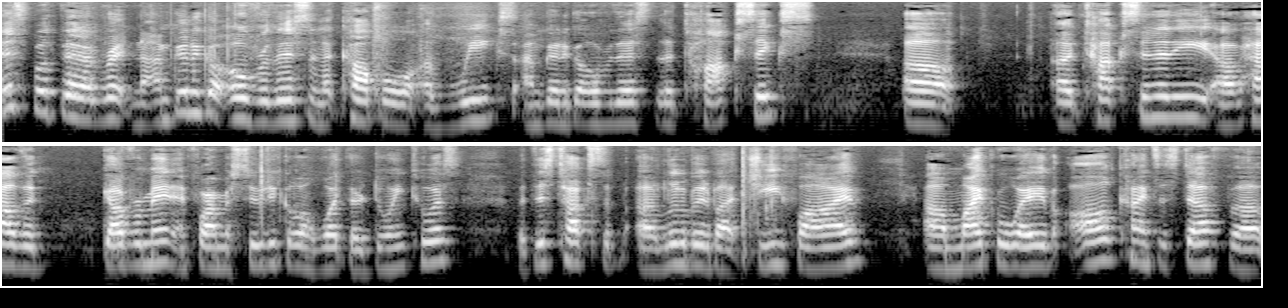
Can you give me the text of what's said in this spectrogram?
this book that I've written, I'm going to go over this in a couple of weeks. I'm going to go over this, the toxics, uh, toxicity of how the government and pharmaceutical and what they're doing to us. But this talks a little bit about G5, uh, microwave, all kinds of stuff, uh,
